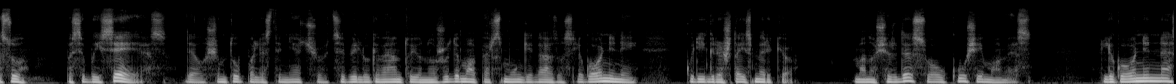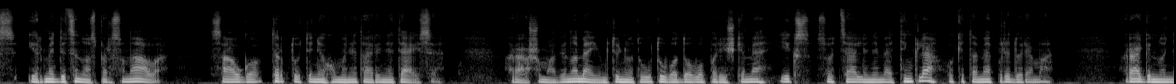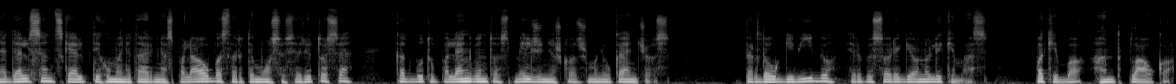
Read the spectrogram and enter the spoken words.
Esu pasibaisėjęs dėl šimtų palestiniečių civilių gyventojų nužudimo per smūgį gazos ligoniniai, kurį griežtai smerkiu. Mano širdis su aukų šeimomis, ligoninės ir medicinos personalą, saugo tarptautinė humanitarinė teisė. Rašoma viename jungtinių tautų vadovo pareiškime X socialinėme tinkle, o kitame priduriama. Raginu nedelsiant skelbti humanitarinės paliaubas artimuosiuose rytuose, kad būtų palengvintos milžiniškos žmonių kančios. Per daug gyvybių ir viso regiono likimas pakibo ant plauko.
